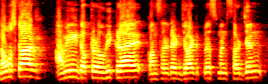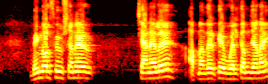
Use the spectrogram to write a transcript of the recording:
নমস্কার, আমি doctor Abhik Roy consultant joint replacement surgeon Bengal ফিউশনের চ্যানেলে আপনাদেরকে ওয়েলকাম জানাই।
